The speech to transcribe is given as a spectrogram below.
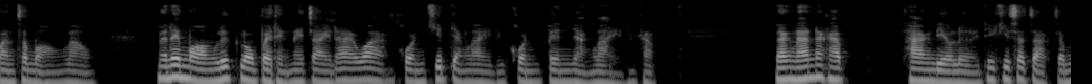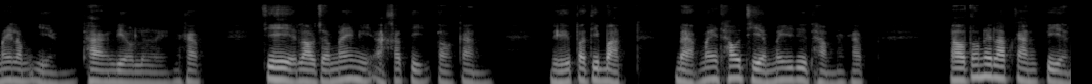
มันสมองเรา ไม่ได้มองลึกลงไปถึงในใจได้ว่าคนคิดอย่างไรหรือคนเป็นอย่างไรนะครับ ดังนั้นนะครับ ทางเดียวเลยที่คิดจักรจะไม่ลำเอียงทางเดียวเลยนะครับ ที่เราจะไม่มีอคติต่อกัน หรือปฏิบัติแบบไม่เท่าเทียมไม่ยุติธรรมนะครับ เราต้องได้รับการเปลี่ยน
